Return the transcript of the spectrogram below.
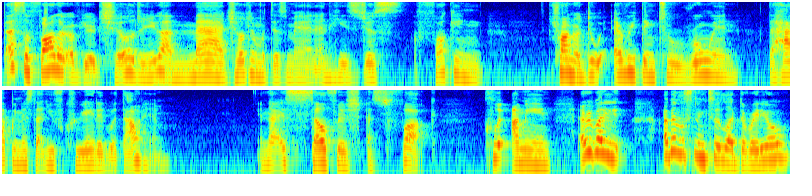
that's the father of your children. You got mad children with this man, and he's just fucking trying to do everything to ruin the happiness that you've created without him. And that is selfish as fuck. I mean, everybody, I've been listening to like the radio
